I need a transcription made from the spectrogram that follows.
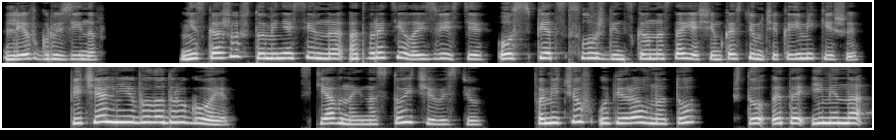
Лев Грузинов. Не скажу, что меня сильно отвратило известие о спецслужбинском настоящем костюмчика и Микиши. Печальнее было другое. С явной настойчивостью Фомичев упирал на то, что это именно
